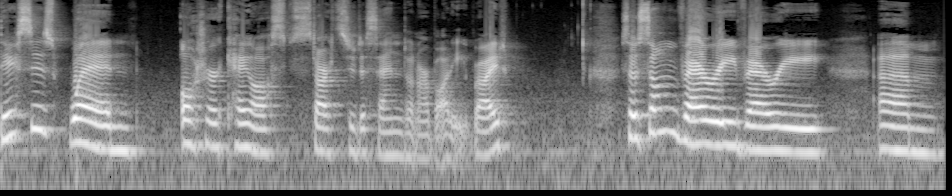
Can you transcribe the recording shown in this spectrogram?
this is when utter chaos starts to descend on our body, right? So, some very, very um,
